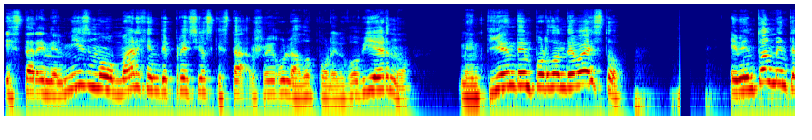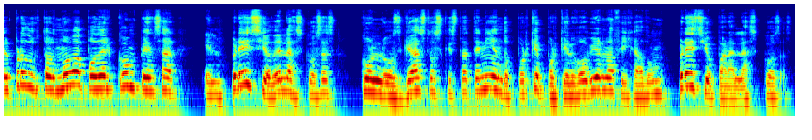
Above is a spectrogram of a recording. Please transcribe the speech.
estar en el mismo margen de precios que está regulado por el gobierno. ¿Me entienden por dónde va esto? eventualmente el productor no va a poder compensar el precio de las cosas con los gastos que está teniendo. ¿Por qué? Porque el gobierno ha fijado un precio para las cosas.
